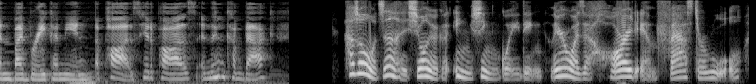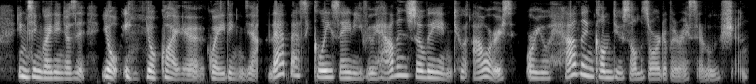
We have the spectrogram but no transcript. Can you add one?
and by break I mean a pause, hit a pause and then come back. 他说：“我真的很希望有一个硬性规定，There was a hard and fast rule。硬性规定就是又硬又快的规定，这样。That basically said if you haven't solved it in two hours or you haven't come to some sort of a resolution，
